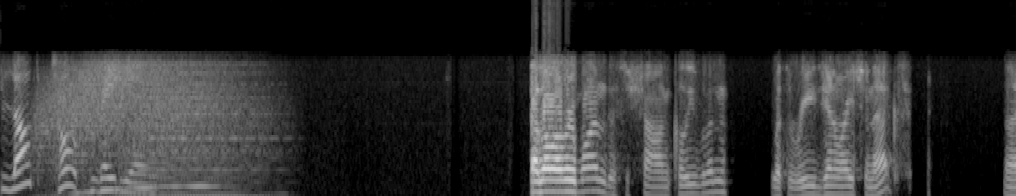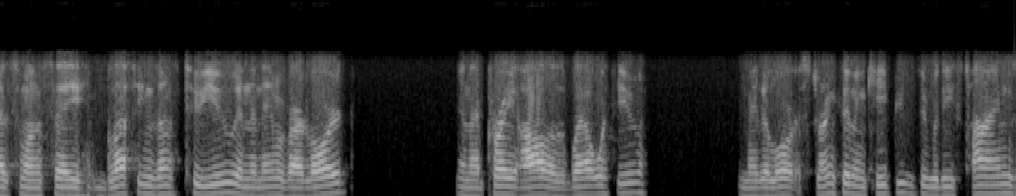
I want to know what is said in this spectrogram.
Blog Talk Radio. Hello, everyone. This is Sean Cleveland with Regeneration X. I just want to say blessings unto you in the name of our Lord. And I pray all is well with you. May the Lord strengthen and keep you through these times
